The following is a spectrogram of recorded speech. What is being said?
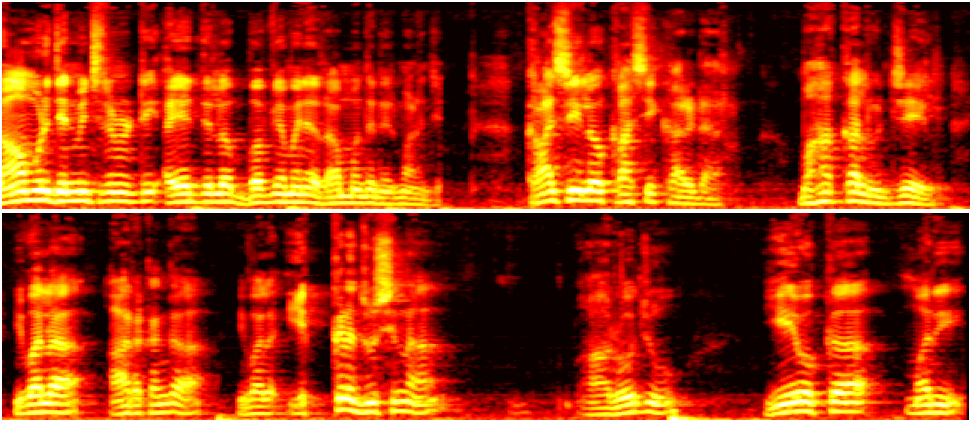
రాముడు జన్మించినటువంటి అయోధ్యలో భవ్యమైన రామ మందిర నిర్మాణం కాశీలో కాశీ కారిడార్ మహాకాల్ ఉజ్జయిల్. ఇవాళ ఆ రకంగా ఇవాళ ఎక్కడ చూసినా ఆ రోజు ఏ ఒక్క మరి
